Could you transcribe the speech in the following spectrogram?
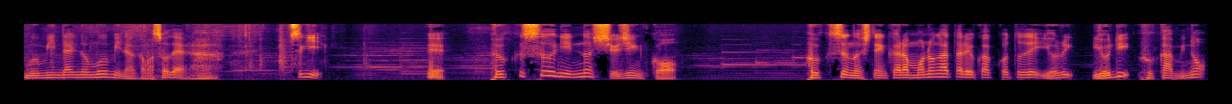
ムーミン谷のムーミンなんかもそうだよな。次、え複数人の主人公。複数の視点から物語を書くことでより、より深みの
